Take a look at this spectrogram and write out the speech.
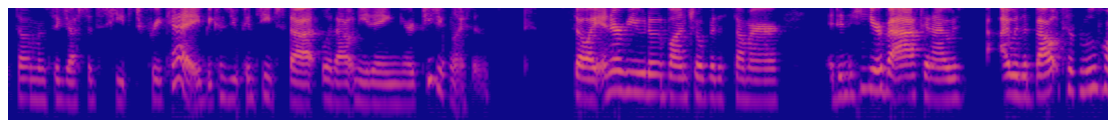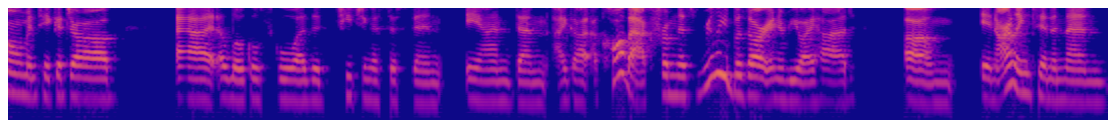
someone suggested to teach pre-k because you can teach that without needing your teaching license so i interviewed a bunch over the summer i didn't hear back and i was i was about to move home and take a job at a local school as a teaching assistant. And then I got a call back from this really bizarre interview I had um, in Arlington and then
